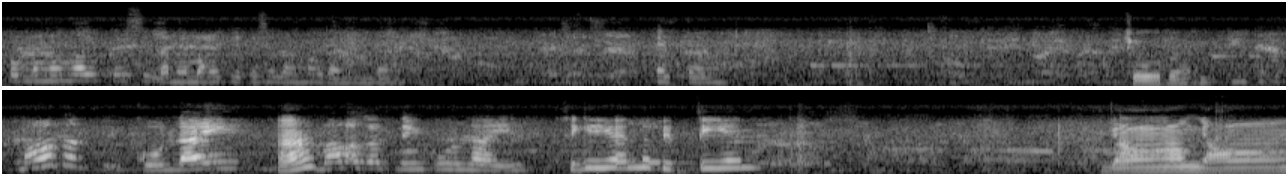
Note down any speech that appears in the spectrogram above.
Kung mga halka sila, may makikita silang maganda. Ito. Tsura. Makagat yung kulay. Ha? Makagat na yung kulay. Sige, yan mo. 50 yan. Yang, yang.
